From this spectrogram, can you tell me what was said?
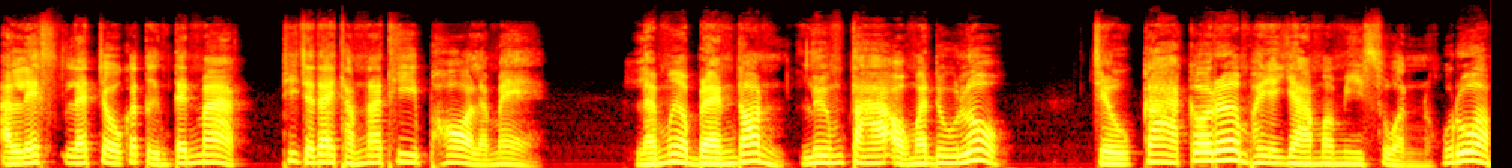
อเล็กซ์และโจก็ตื่นเต้นมากที่จะได้ทำหน้าที่พ่อและแม่ และเมื่อแบรนดอนลืมตาออกมาดูโลก เจลกาก็เริ่มพยายามมามีส่วนร่วม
